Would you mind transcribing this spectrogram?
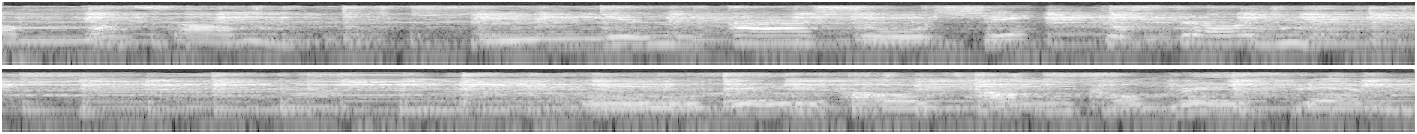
Brannmann Sam. Ingen er så kjekk og stram. Overalt han kommer frem.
